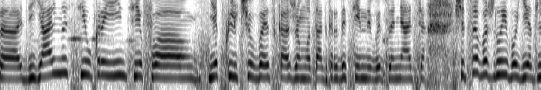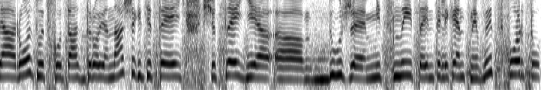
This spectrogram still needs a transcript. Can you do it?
е, діяльності українців, е, ключове, скажімо так, традиційний вид заняття. Що це важливо є для розвитку та здоров'я наших дітей, що це є е, дуже міцний та інтелігентний вид спорту.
